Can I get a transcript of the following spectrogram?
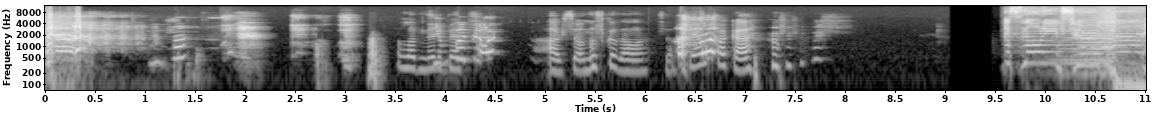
Ладно, Всем ребят. А, все, она сказала. Всё, Всем пока. There's no need to run.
